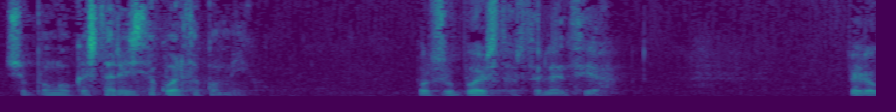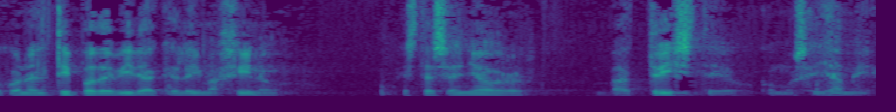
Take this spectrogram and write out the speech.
Supongo que estaréis de acuerdo conmigo. Por supuesto, Excelencia. Pero con el tipo de vida que le imagino, este señor va triste o como se llame.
